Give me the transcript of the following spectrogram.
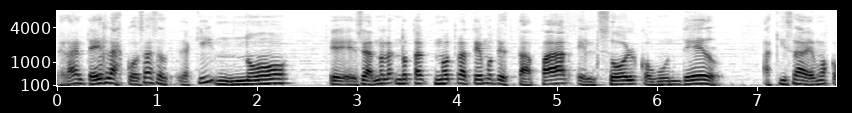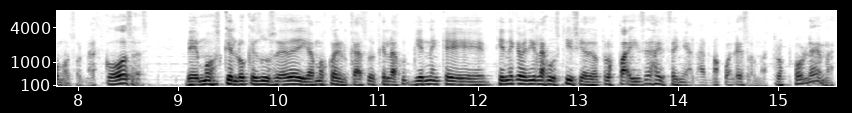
¿verdad? Entonces las cosas aquí no, eh, o sea, no, tratemos de tapar el sol con un dedo. Aquí sabemos cómo son las cosas. Vemos que lo que sucede, digamos, con el caso de que, la, vienen que tiene que venir la justicia de otros países a señalarnos cuáles son nuestros problemas.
